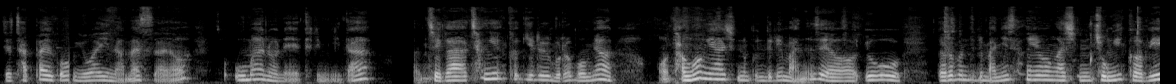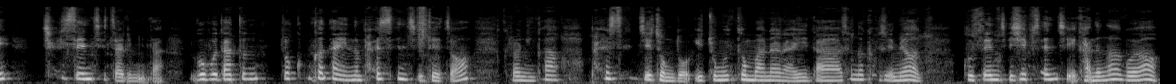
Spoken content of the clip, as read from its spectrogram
이제 자팔고 요 아이 남았어요. 5만원에 드립니다. 제가 창의 크기를 물어보면 어, 당황해 하시는 분들이 많으세요. 요 여러분들이 많이 사용하시는 종이컵이 7cm짜리입니다. 이거보다 등 조금 큰 아이는 8cm 되죠. 그러니까 8cm 정도 이 종이컵만한 아이다 생각하시면 9cm, 10cm 가능하고요.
